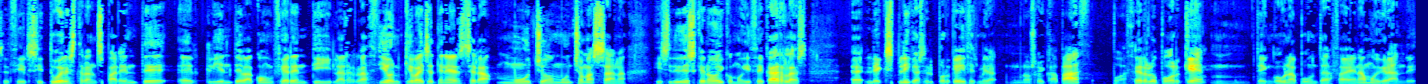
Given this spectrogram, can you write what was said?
Es decir, si tú eres transparente, el cliente va a confiar en ti. La relación que vais a tener será mucho, mucho más sana. Y si dices que no, y como dice Carlas, eh, le explicas el por qué, dices, mira, no soy capaz, puedo hacerlo porque mm, tengo una punta de faena muy grande.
